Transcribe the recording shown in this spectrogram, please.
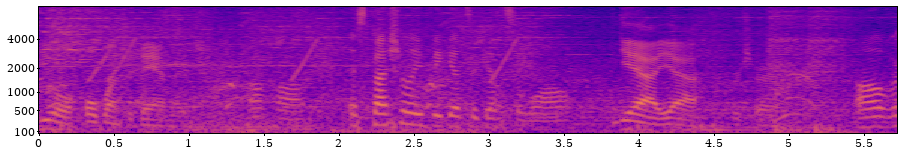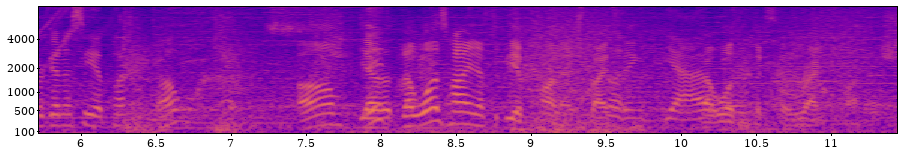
deal a whole bunch of damage. Uh huh. Especially if he gets against the wall. Yeah, yeah, for sure. Oh, we're gonna see a punch. Oh, Um, yeah, It- that was high enough to be a punish, but I think yeah, that wasn't the correct punish.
